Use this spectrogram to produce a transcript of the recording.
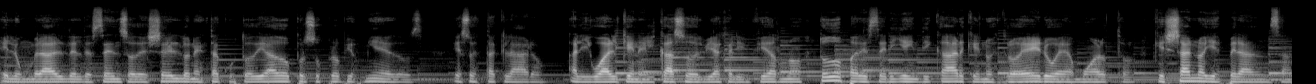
El umbral del descenso de Sheldon está custodiado por sus propios miedos, eso está claro. Al igual que en el caso del viaje al infierno, todo parecería indicar que nuestro héroe ha muerto, que ya no hay esperanza,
